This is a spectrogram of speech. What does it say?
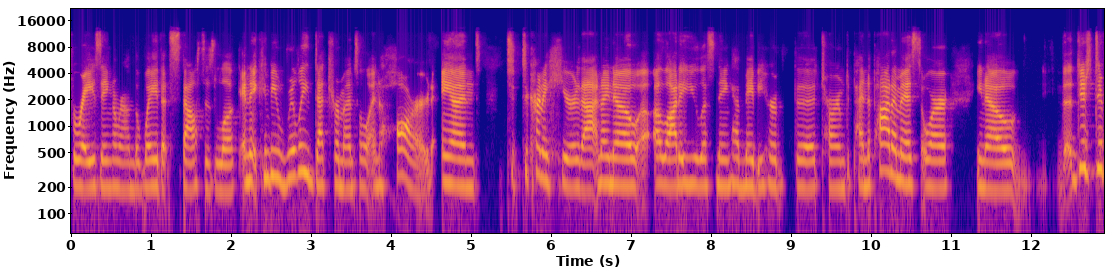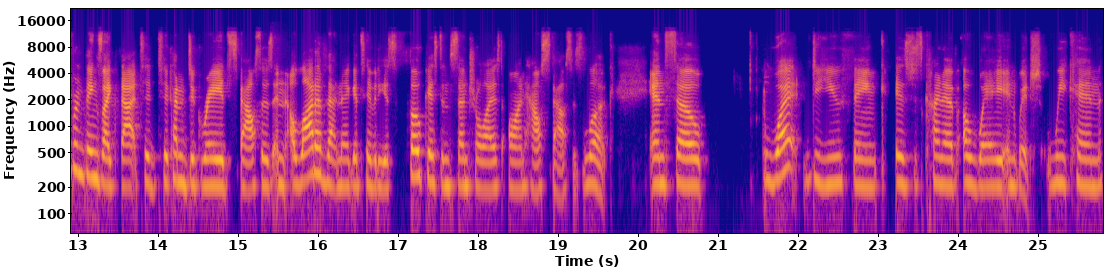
phrasing around the way that spouses look and it can be really detrimental and hard. And to, to kind of hear that and i know a lot of you listening have maybe heard the term dependopotamus or you know Uh, just different things like that to, to kind of degrade spouses. And a lot of that negativity is focused and centralized on how spouses look. And so, what do you think is just kind of a way in which we can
